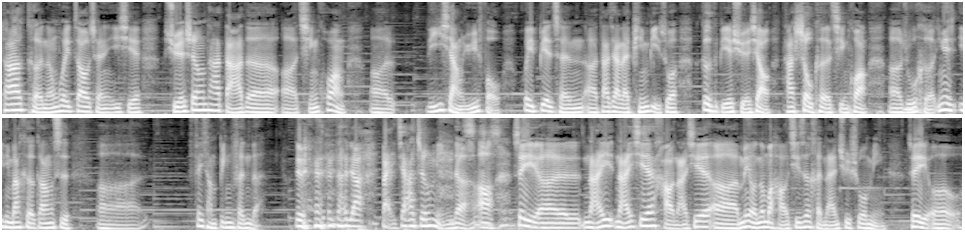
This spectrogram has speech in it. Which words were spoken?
它可能会造成一些学生他答的呃情况呃理想与否。会变成呃，大家来评比说个别学校他授课的情况呃如何？因为一零八课刚刚是呃非常缤纷的，对不对？大家百家争鸣的啊，所以呃哪一哪一些好，哪些呃没有那么好，其实很难去说明。所以呃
